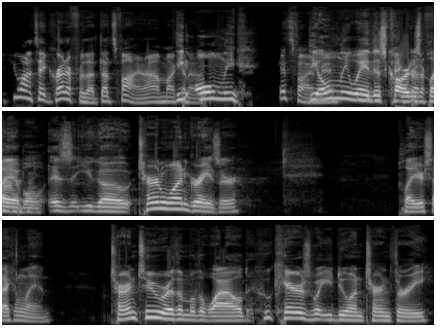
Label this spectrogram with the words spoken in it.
if you want to take credit for that, that's fine. I'm not The gonna. only it's fine. the man. only way this card is credit for everything. playable is that you go turn one grazer, play your second land, turn two rhythm of the wild. Who cares what you do on turn three,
